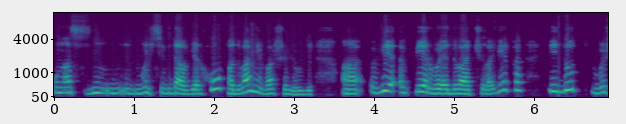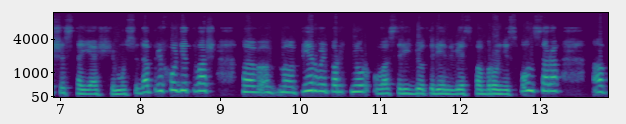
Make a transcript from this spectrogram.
у нас вы всегда вверху, под вами ваши люди. А, первые два человека идут вышестоящему. Сюда приходит ваш э, первый партнер, у вас идет реинвест по броне спонсора, а,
